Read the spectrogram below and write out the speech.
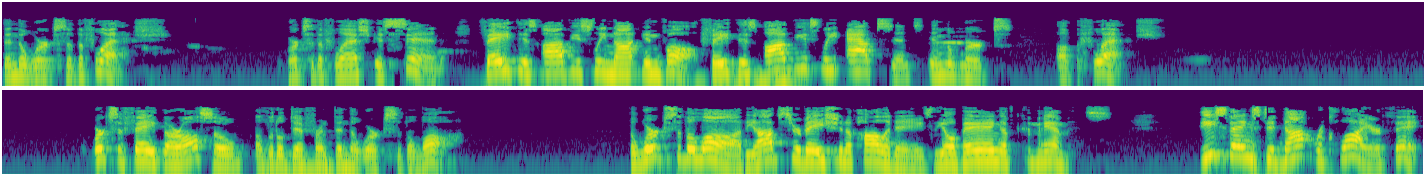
than the works of the flesh. Works of the flesh is sin. Faith is obviously not involved. Faith is obviously absent in the works of the flesh. Works of faith are also a little different than the works of the law. The works of the law, the observation of holidays, the obeying of commandments, these things did not require faith.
